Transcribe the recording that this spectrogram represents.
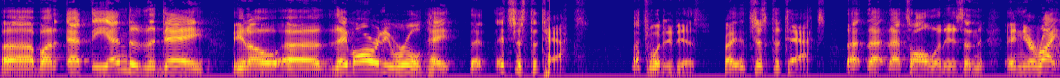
Uh, but at the end of the day, you know uh, they've already ruled. Hey, it's just a tax. That's what it is, right? It's just a tax. That, that that's all it is. And and you're right.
